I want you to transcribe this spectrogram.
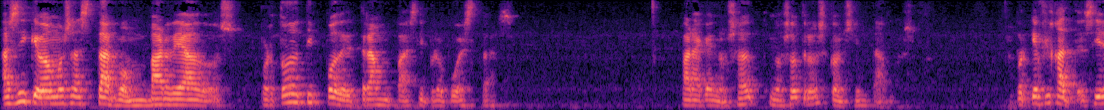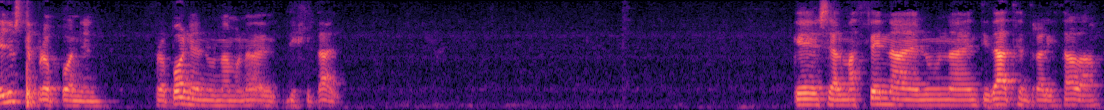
Así que vamos a estar bombardeados por todo tipo de trampas y propuestas para que nosotros consintamos. Porque fíjate, si ellos te proponen, proponen una moneda digital que se almacena en una entidad centralizada,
